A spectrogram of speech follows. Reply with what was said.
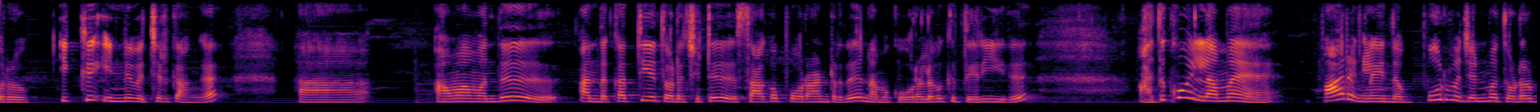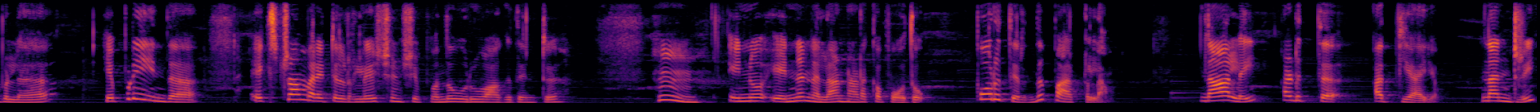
ஒரு இக்கு இன்னு வச்சுருக்காங்க. அவன் வந்து அந்த கத்தியை தொடச்சிட்டு சாக போகிறான்றது நமக்கு ஓரளவுக்கு தெரியுது. அதுக்கும் இல்லாமல் பாருங்களேன் இந்த பூர்வ ஜென்ம தொடர்பில் எப்படி இந்த எக்ஸ்ட்ரா மேரிட்டல் ரிலேஷன்ஷிப் வந்து உருவாகுதுன்ட்டு. ம் இன்னும் என்னென்னலாம் நடக்க போதோ பொறுத்திருந்து பார்க்கலாம். நாளை அடுத்த அத்தியாயம். நன்றி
